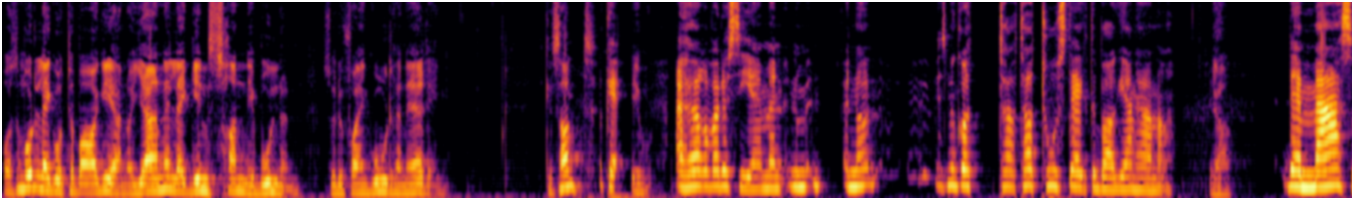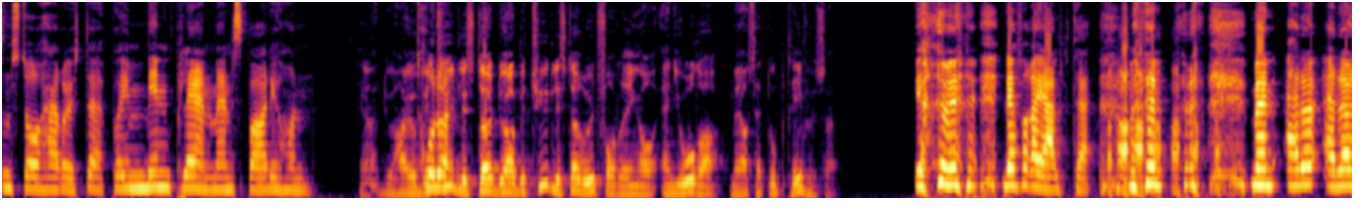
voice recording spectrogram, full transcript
og så må du legge henne tilbake igjen. Og gjerne legge inn sand i bunnen, så du får en god drenering. Ikke sant? Ok, Jeg hører hva du sier, men nå, hvis vi går, tar, tar to steg tilbake igjen her nå Ja. Det er meg som står her ute på i min plen med en spade i hånd. ja du, har jo betydelig større, du har betydelig større utfordringer enn jorda med å sette opp drivhuset. Ja, det får jeg hjelp til. Men, men er, det, er det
